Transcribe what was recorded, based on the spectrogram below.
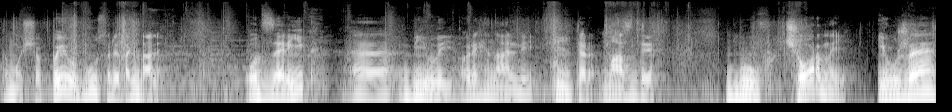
тому що пил, мусор і так далі. От за рік е, білий оригінальний фільтр Mazda був чорний, і вже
